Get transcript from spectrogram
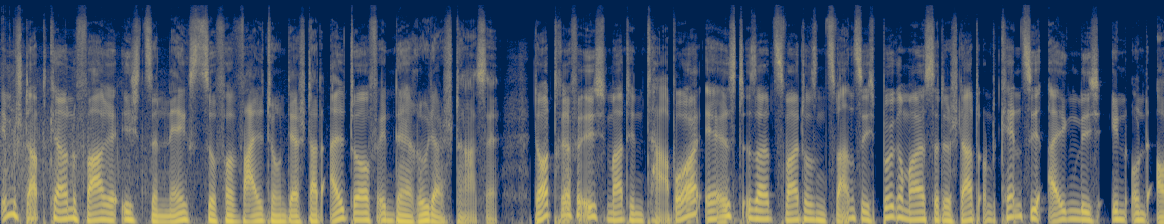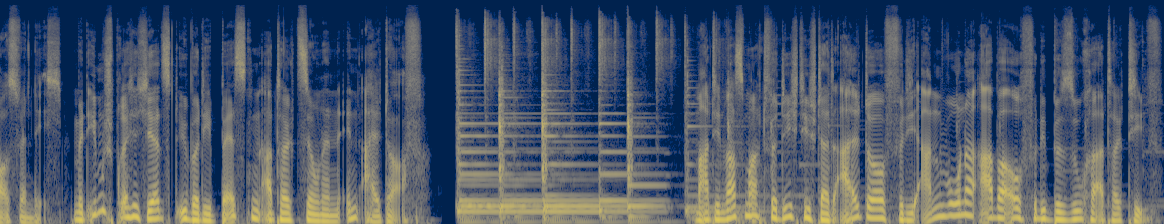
Im Stadtkern fahre ich zunächst zur Verwaltung der Stadt Altdorf in der Röderstraße. Dort treffe ich Martin Tabor. Er ist seit 2020 Bürgermeister der Stadt und kennt sie eigentlich in- und auswendig. Mit ihm spreche ich jetzt über die besten Attraktionen in Altdorf. Martin, was macht für dich die Stadt Altdorf für die Anwohner, aber auch für die Besucher attraktiv?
